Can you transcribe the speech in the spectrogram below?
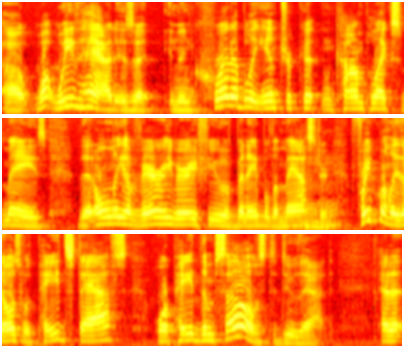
uh, what we've had is a, an incredibly intricate and complex maze that only a very, very few have been able to master. Mm-hmm. Frequently, those with paid staffs or paid themselves to do that. And uh,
